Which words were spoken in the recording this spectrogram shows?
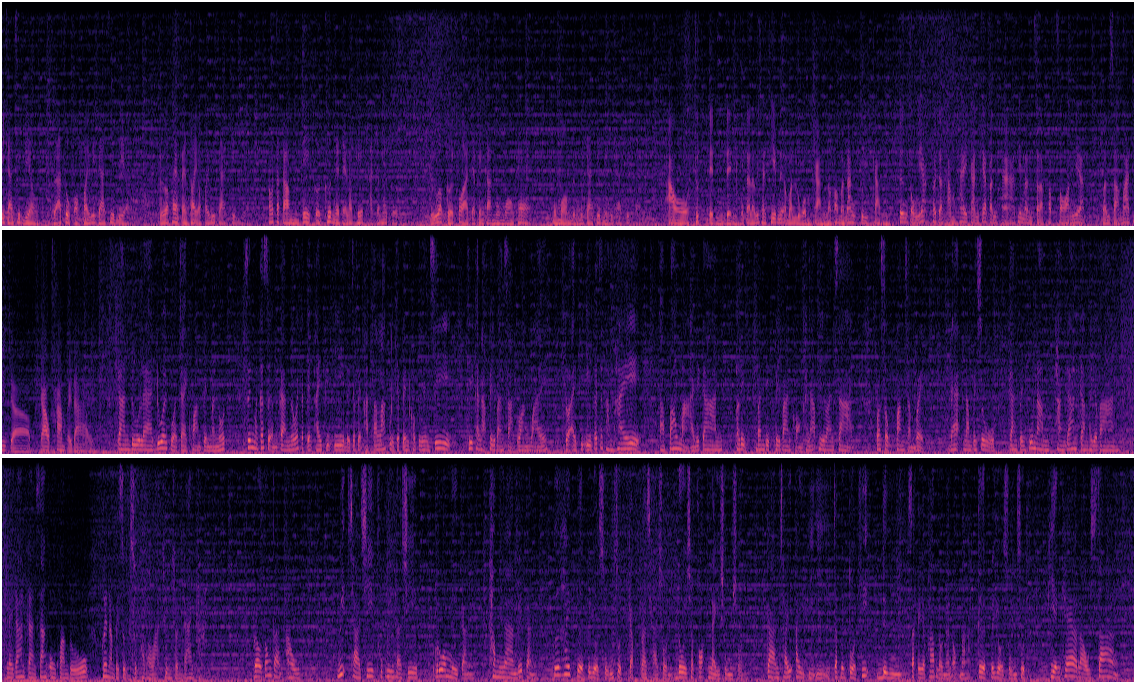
วิชาชีพเดียวสาธารณสุขออกไปวิชาชีพเดียว หรือว่าแพทย์แผนไทยออกไปวิชาชีพเดียวนวัตกรรมที่เกิดขึ้นในแต่ละเคสอาจจะไม่เกิด หรือว่าเกิดก็อาจจะเป็นการมุมมองแค่ มุมมองหนึ่งวิชาชีพหนึ่งวิชาชีพใด เอาจุดเด่นเด่นๆ ของแต่ละวิชาชีพเนี่ยเอามารวมกัน แล้วก็มานั่งคุยกัน ซึ่งตรงนี้ก็จะทำให้การแก้ปัญหาที่มันสลับซับซ้อนเนี่ยมันสามารถที่จะก้าวข้ามไปได้ การดูแลด้วยหัวใจความเป็นมนุษย์ ซึ่งมันก็เสริมกันไม่ว่าจะเป็น IPE หรือจะเป็นอัตลักษณ์ หรือจะเป็น competency ที่คณะพยาบาลศาสตร์วางไว้ ตัว IPE ก็จะทำให้เป้าหมายในการผลิตบัณฑิตพยาบาลของคณะพยาบาลศาสตร์ ประสบความสำเร็จ และนำไปสู่การเป็นผู้นำทางด้านการพยาบาล ในด้านการสร้างองค์ความรู้ เพื่อนำไปสู่สุขภาวะชุมชนได้ค่ะ เราต้องการเอาวิชาชีพทุกวิชาชีพร่วมมือกันทำงานด้วยกัน เพื่อให้เกิดประโยชน์สูงสุดกับประชาชน โดยเฉพาะในชุมชน การใช้ IPE จะเป็นตัวที่ดึงศักยภาพเหล่านั้นออกมา เกิดประโยชน์สูงสุด เพียงแค่เราสร้าง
